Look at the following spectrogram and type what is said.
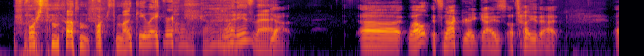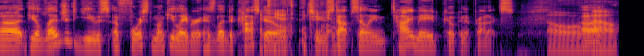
Forced mum, forced monkey labor. Oh my god. What is that? Yeah. Uh, well, it's not great, guys. I'll tell you that. Uh, the alleged use of forced monkey labor has led to Costco can't. I to can't. stop selling Thai-made coconut products. Oh Uh, wow.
